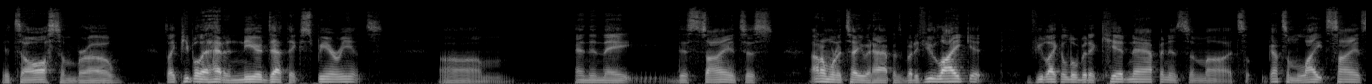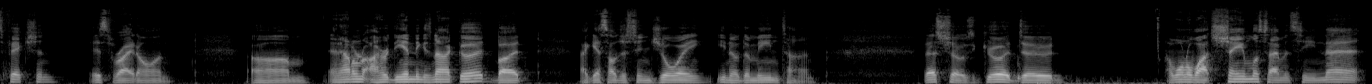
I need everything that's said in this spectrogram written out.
It's awesome, bro. It's like people that had a near death experience. Um, and then they, this scientist, I don't want to tell you what happens, but if you like it, if you like a little bit of kidnapping and some, uh, it's got some light science fiction, it's right on. Um, and I don't know, I heard the ending is not good, but I guess I'll just enjoy, you know, the meantime. That show's good, dude. I want to watch Shameless. I haven't seen that.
